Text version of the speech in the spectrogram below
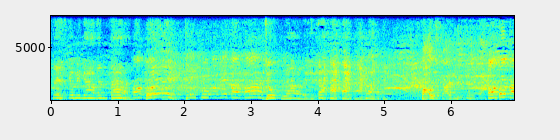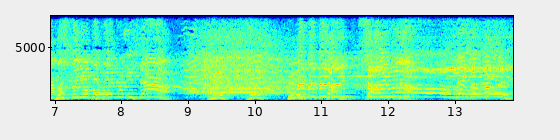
stress kami kakanta. Okay, Hoy! joke po kami, Papa. Joke lang. Pausan. Papa, Papa. Gusto niyo pa ba ng isa? Wait, wait, wait. Sa, sa kaliwa! Make some noise!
